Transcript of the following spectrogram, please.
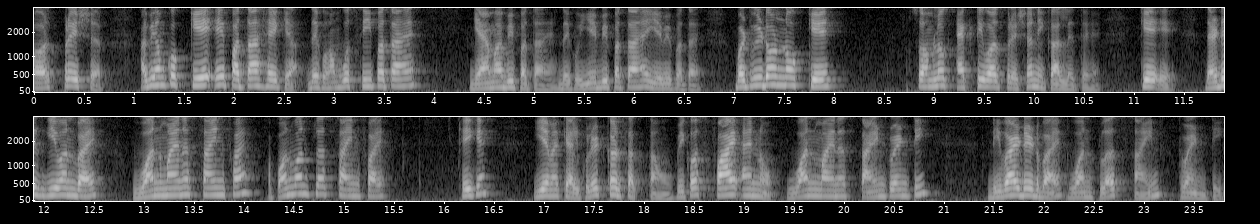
earth pressure अभी हमको के ए पता है क्या? देखो, हमको सी पता है गैमा भी पता है। देखो, ये भी पता है, ये भी पता है। बट वी डोंट नो के सो हम लोग एक्टिव अर्थ प्रेशर निकाल लेते हैं। K A that is given by one minus sine five upon one plus sine five ठीक है? ये मैं कैलकुलेट कर सकता हूँ because five I know one minus sine twenty divided by one plus sine twenty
